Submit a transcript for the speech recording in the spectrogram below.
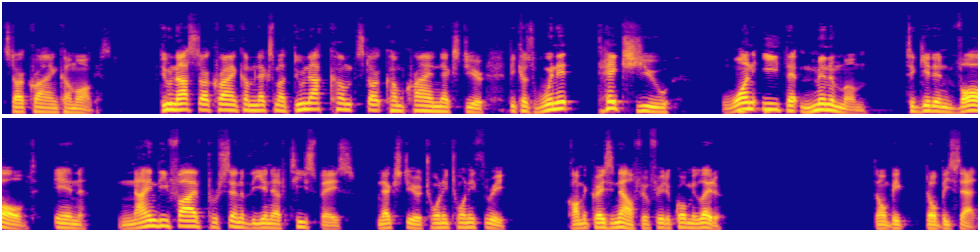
start crying come August. Do not start crying come next month. Do not come start come crying next year because when it takes you one ETH at minimum to get involved in 95% of the NFT space next year, 2023. Call me crazy now. Feel free to quote me later. Don't be don't be sad.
